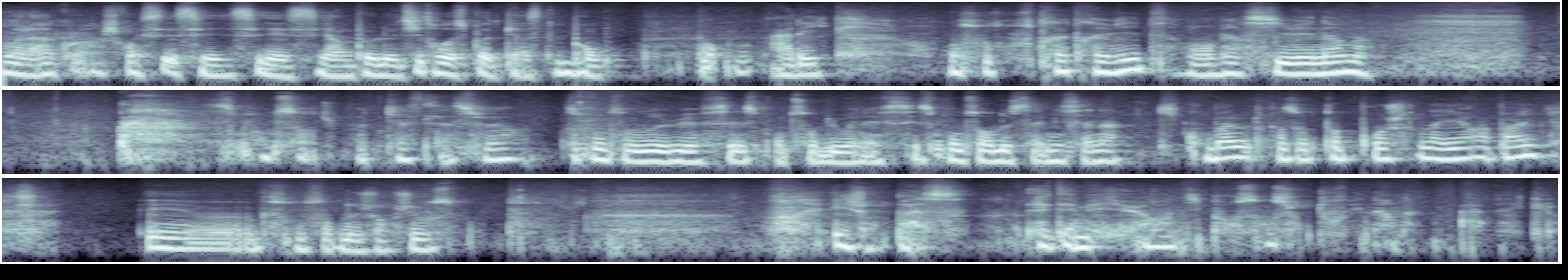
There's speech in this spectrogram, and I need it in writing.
voilà quoi. Je crois que c'est un peu le titre de ce podcast. Bon. Bon, allez, on se retrouve très très vite. On remercie Venom. Sponsor du podcast La Sueur, sponsor de l'UFC, sponsor du ONFC, sponsor de Sami Sana, qui combat le 3 octobre prochain d'ailleurs à Paris, et euh, sponsor de Georgios. Et j'en passe. Et des meilleurs. Moins 10% sur tout Venom. Avec le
